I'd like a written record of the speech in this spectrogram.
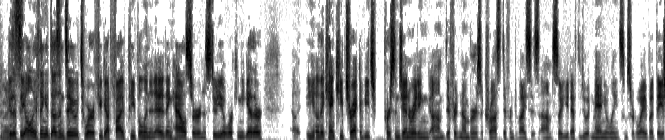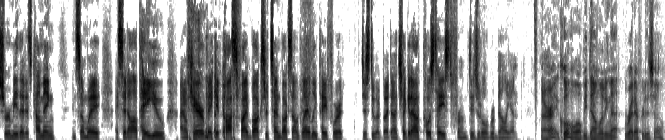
because it's the only thing it doesn't do. To where if you got five people in an editing house or in a studio working together, you know they can't keep track of each person generating um, different numbers across different devices. Um, so you'd have to do it manually in some sort of way. But they assure me that it's coming in some way. I said I'll pay you. I don't care. Make it cost five bucks or ten bucks. I'll gladly pay for it. Just do it. But uh, check it out. Post haste from Digital Rebellion. All right, cool. I'll be downloading that right after the show.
